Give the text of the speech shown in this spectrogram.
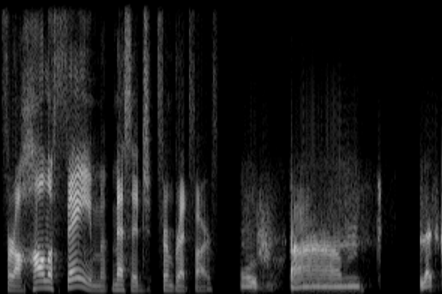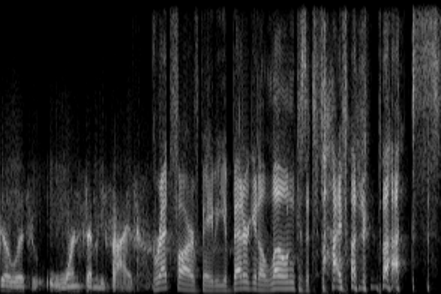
for a Hall of Fame message from Brett Favre? Oof. Um, let's go with 175. Brett Favre, baby, you better get a loan because it's five hundred bucks.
